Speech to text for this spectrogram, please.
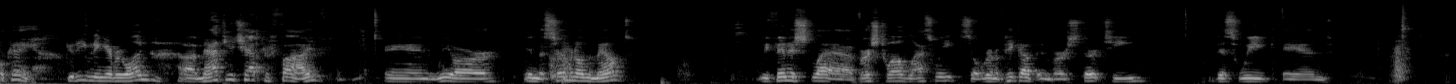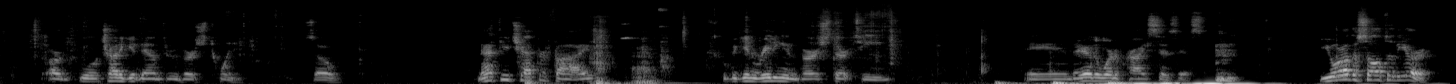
Okay, good evening, everyone. Uh, Matthew chapter 5, and we are in the Sermon on the Mount. We finished uh, verse 12 last week, so we're going to pick up in verse 13 this week, and our, we'll try to get down through verse 20. So, Matthew chapter 5, we'll begin reading in verse 13. And there the word of Christ says this You are the salt of the earth.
